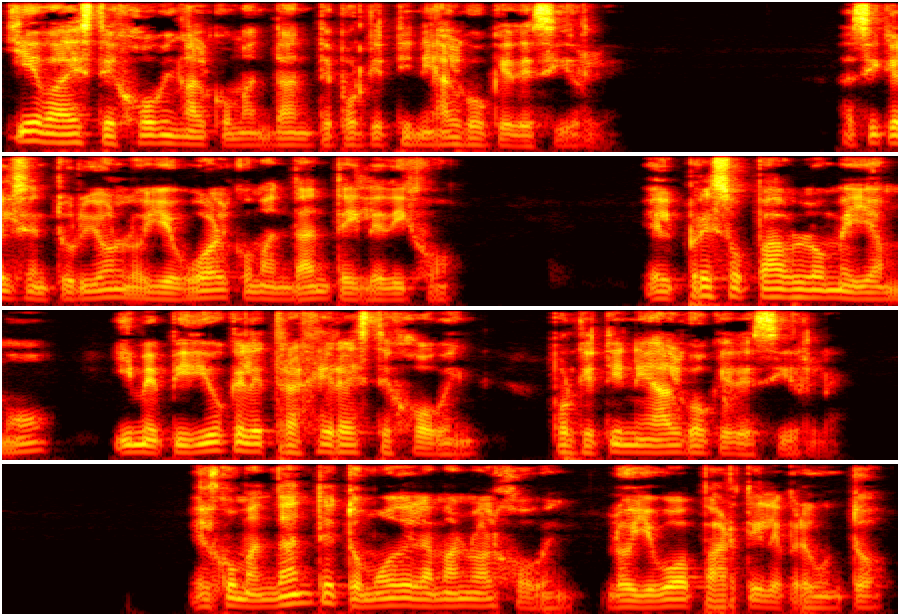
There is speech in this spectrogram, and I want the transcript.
Lleva a este joven al comandante porque tiene algo que decirle. Así que el centurión lo llevó al comandante y le dijo El preso Pablo me llamó y me pidió que le trajera a este joven porque tiene algo que decirle. El comandante tomó de la mano al joven, lo llevó aparte y le preguntó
